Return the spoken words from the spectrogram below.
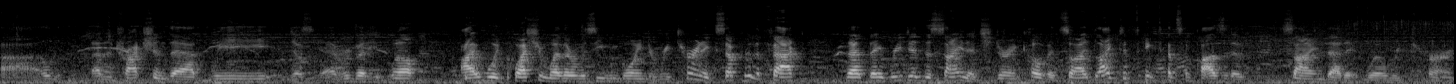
uh an attraction that we just everybody well I would question whether it was even going to return, except for the fact that they redid the signage during COVID. So I'd like to think that's a positive sign that it will return.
